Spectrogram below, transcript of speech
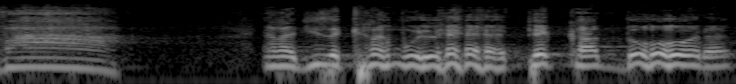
Vá ela diz aquela mulher pecadora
